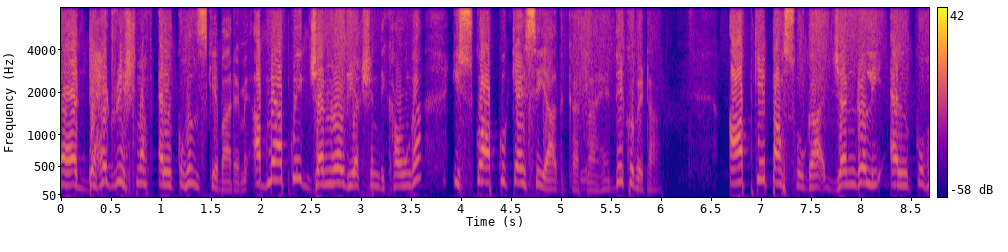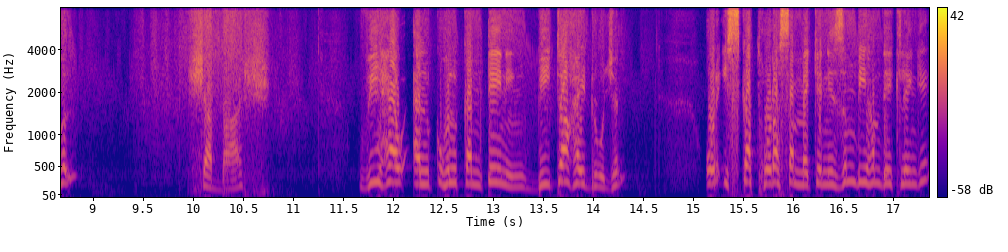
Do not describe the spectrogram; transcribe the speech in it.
डिहाइड्रेशन ऑफ़ एल्कोहल्स के बारे में। अब मैं आपको एक जनरल रिएक्शन दिखाऊँगा। इसको आपको कैसे याद करना है? देखो बेटा, आपके पास होगा जनरली एल्कोहल शाबाश। We have alcohol containing beta hydrogen और इसका थोड़ा सा मैकेनिज्म भी हम देख लेंगे।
